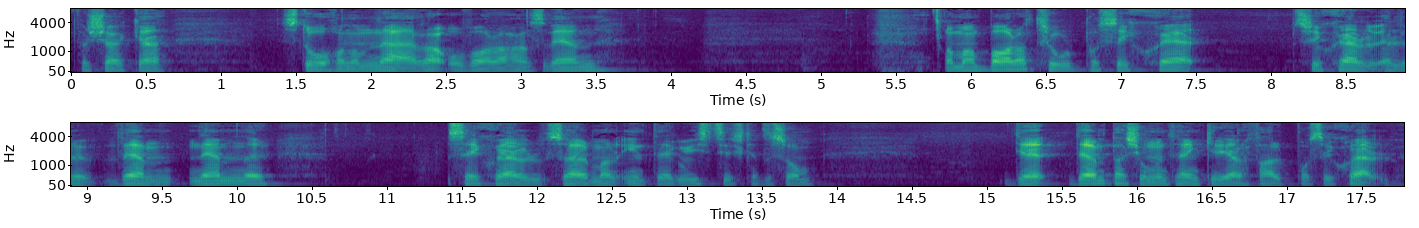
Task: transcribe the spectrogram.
försöka stå honom nära och vara hans vän. Om man bara tror på sig själv, sig själv eller vän, nämner sig själv så är man inte egoistisk eftersom det, den personen tänker i alla fall på sig själv.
